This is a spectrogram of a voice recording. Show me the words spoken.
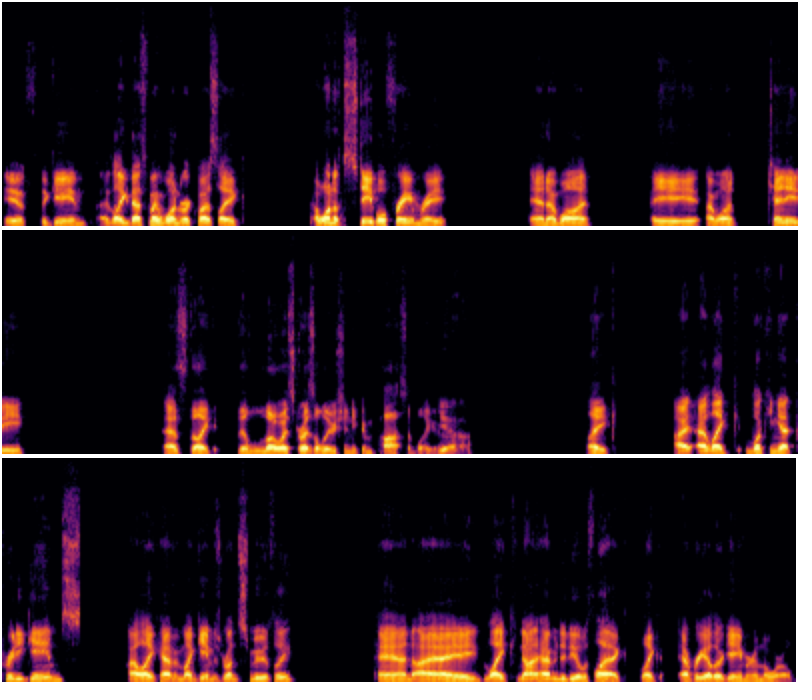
if the game like that's my one request. Like, I want a stable frame rate, and I want a I want 1080 as like the lowest resolution you can possibly go. Yeah. Like, I I like looking at pretty games. I like having my games run smoothly, and I like not having to deal with lag like every other gamer in the world.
